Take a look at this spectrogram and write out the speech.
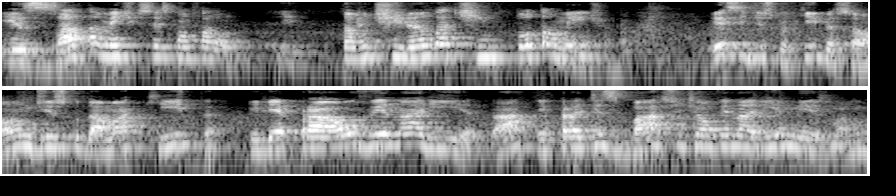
Exatamente o que vocês estão falando. Estamos tirando a tinta totalmente. Ó. Esse disco aqui, pessoal, é um disco da Makita, ele é para alvenaria, tá? É para desbaste de alvenaria mesmo. É um...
